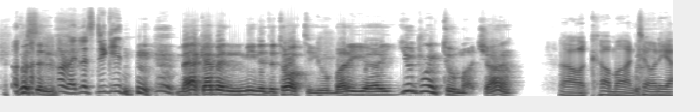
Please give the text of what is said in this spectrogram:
Listen, All right, let's dig in. Mac, I've been meaning to talk to you, buddy. Uh, you drink too much, huh? Oh, come on, Tony. I-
